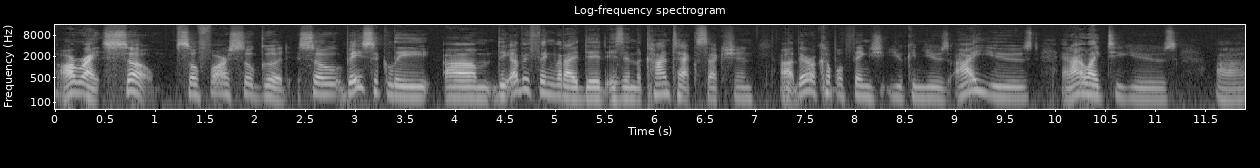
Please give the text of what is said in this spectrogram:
All right, so so far so good. So basically, um, the other thing that I did is in the contact section, uh, there are a couple things you can use. I used, and I like to use uh,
